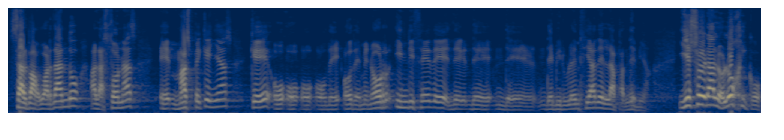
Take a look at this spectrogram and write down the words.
salvaguardando a las zonas eh, más pequeñas que, o, o, o, de, o de, menor índice de, de, virulencia de la pandemia. Y eso era lo lógico,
